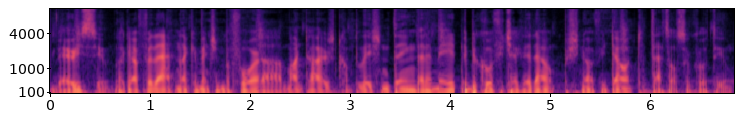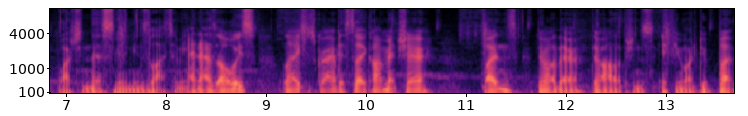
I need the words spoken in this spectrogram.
very soon. Look out for that. And like I mentioned before, the montage compilation thing that I made, it'd be cool if you check that out. But you know, if you don't, that's also cool too. Watching this really means a lot to me. And as always, like, subscribe, dislike, comment, share, buttons, they're all there. They're all options if you want to, but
